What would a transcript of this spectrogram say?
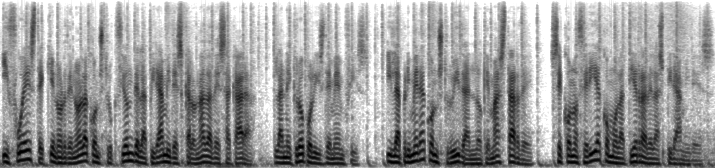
y fue este quien ordenó la construcción de la pirámide escalonada de Saqqara, la necrópolis de Memphis, y la primera construida en lo que más tarde se conocería como la Tierra de las Pirámides.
